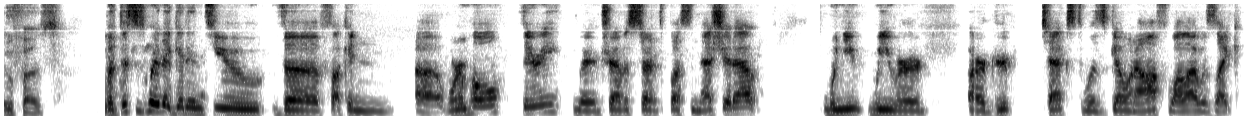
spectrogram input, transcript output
UFOs. But this is where they get into the fucking uh, wormhole theory, where Travis starts busting that shit out. When you we were our group text was going off while I was like,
